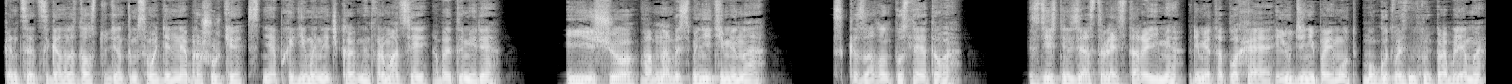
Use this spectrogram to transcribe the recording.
В конце цыган раздал студентам самодельные брошюрки с необходимой новичкам информацией об этом мире. «И еще вам надо сменить имена», — сказал он после этого. «Здесь нельзя оставлять старое имя. Примета плохая, и люди не поймут. Могут возникнуть проблемы.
